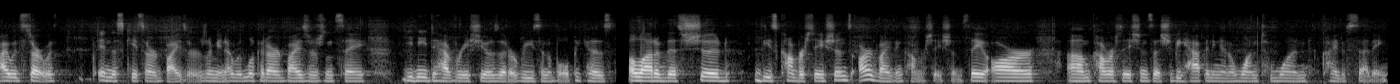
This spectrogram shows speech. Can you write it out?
I would start with, in this case, our advisors. I mean, I would look at our advisors and say, you need to have ratios that are reasonable because a lot of this should, these conversations are advising conversations. They are um, conversations that should be happening in a one to one kind of setting.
